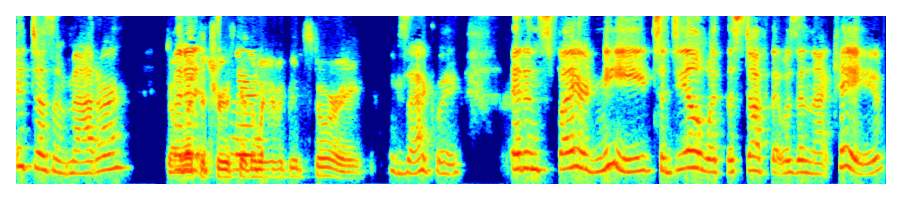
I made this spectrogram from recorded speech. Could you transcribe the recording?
It doesn't matter. Don't but let the truth get in the way of a good story. Exactly. It inspired me to deal with the stuff that was in that cave.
